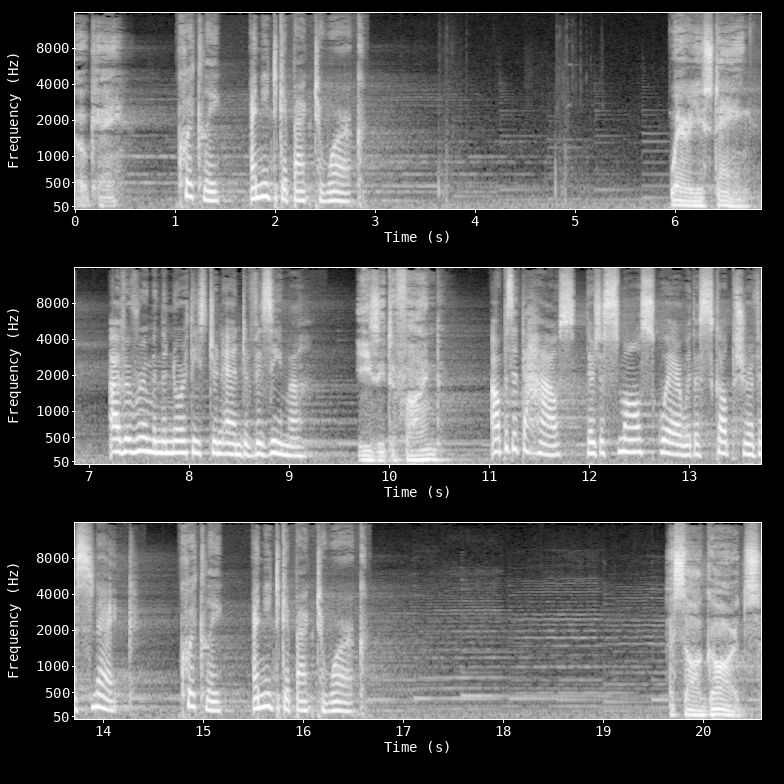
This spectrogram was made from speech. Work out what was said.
Okay. Quickly, I need to get back to work. Where are you staying? I've a room in the northeastern end of Vizima. Easy to find? Opposite the house, there's a small square with a sculpture of a snake. Quickly, I need to get back to work. I saw guards.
